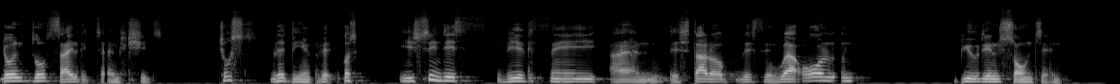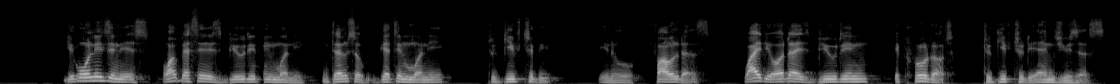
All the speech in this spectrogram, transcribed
don't don't sign the term sheets. Just let the because you see this VC and the startup this thing. We are all building something. The only thing is one person is building money in terms of getting money to give to the you know founders, while the other is building a product to give to the end users.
